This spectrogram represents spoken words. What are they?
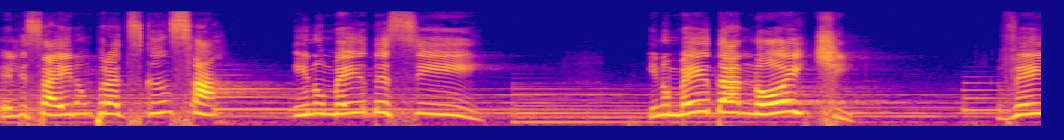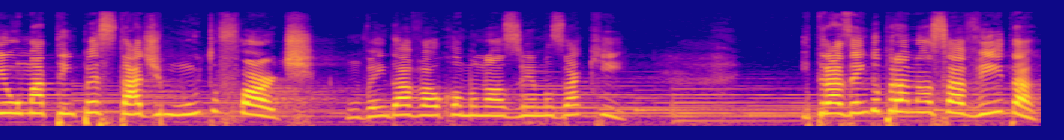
eles saíram para descansar. E no meio desse e no meio da noite, veio uma tempestade muito forte, um vendaval como nós vemos aqui. E trazendo para a nossa vida,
